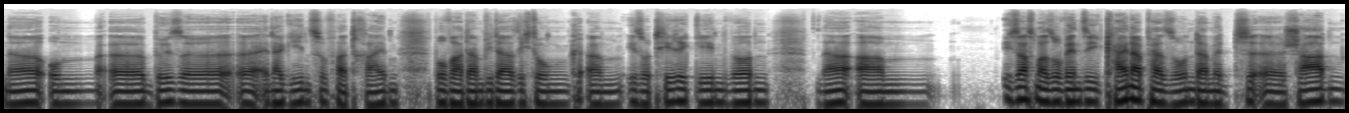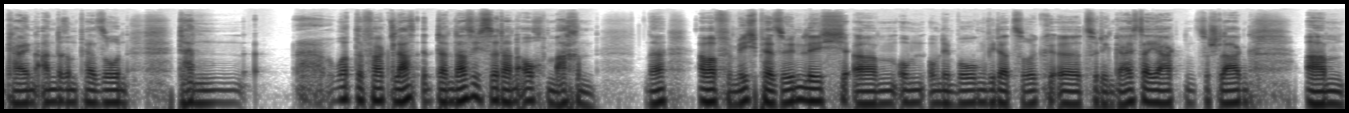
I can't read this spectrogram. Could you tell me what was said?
ne, um äh, böse äh, Energien zu vertreiben, wo wir dann wieder Richtung ähm, Esoterik gehen würden. Ne? Ähm, ich sag's mal so, wenn sie keiner Person damit äh, schaden, keinen anderen Personen, dann what the fuck, lass, dann lasse ich sie dann auch machen. Ne? Aber für mich persönlich, ähm, um, um den Bogen wieder zurück äh, zu den Geisterjagden zu schlagen, ähm,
